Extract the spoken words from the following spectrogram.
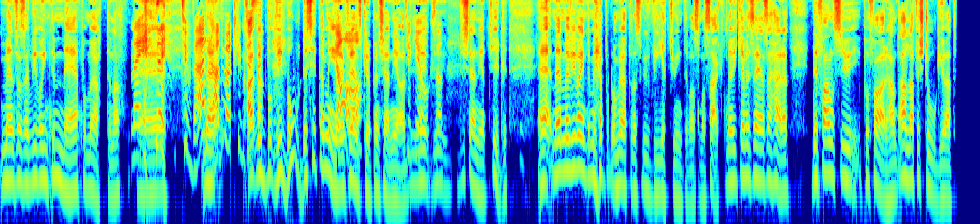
men som sagt, vi var inte med på mötena. Nej, Eh, tyvärr. men- Det hade varit intressant. vi, vi borde sitta med Ja, i referensgruppen känner jag. tycker jag också. Det, det känner jag tydligt. Eh, men, men vi var inte med på de mötena så vi vet ju inte vad som har sagts. Men vi kan väl säga så här att det fanns ju på förhand, alla förstod ju att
